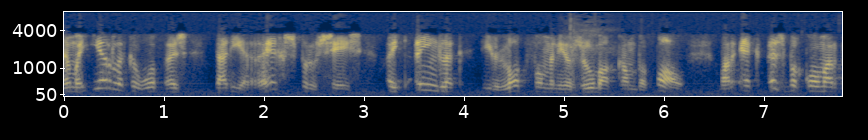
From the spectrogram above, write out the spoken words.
Nou my eerlike hoop is dat die regsproses uiteindelik die lot van meneer Zuma kan bepaal, maar ek is bekommerd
